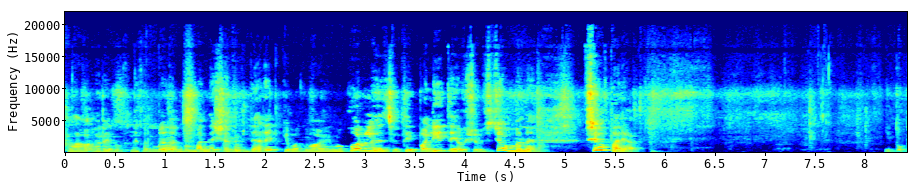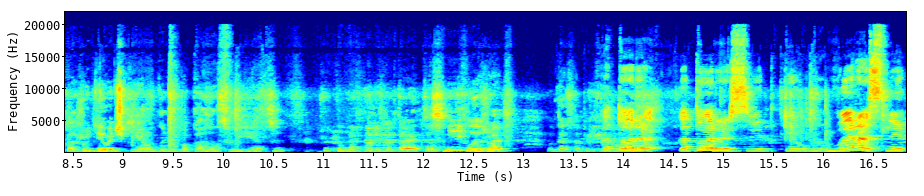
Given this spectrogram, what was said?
Слава, рибок не кормили, бо в мене ще піде рибки в акваріумі кормлені, цвіти політи, в общем, все в мене все в порядку. І покажу, дівчатки, я вам буду показувати свої герці. Що там на дворі питається, сніг лежать, Одеса приїхала. Которые, которые цветки уже выросли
